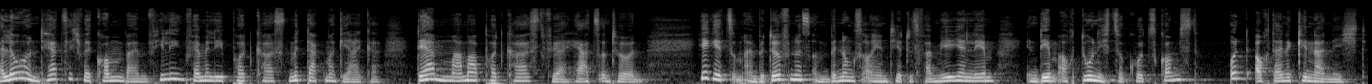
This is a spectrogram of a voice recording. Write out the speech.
Hallo und herzlich willkommen beim Feeling Family Podcast mit Dagmar Gericke, der Mama-Podcast für Herz und Hirn. Hier geht es um ein bedürfnis- und bindungsorientiertes Familienleben, in dem auch du nicht zu kurz kommst und auch deine Kinder nicht.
